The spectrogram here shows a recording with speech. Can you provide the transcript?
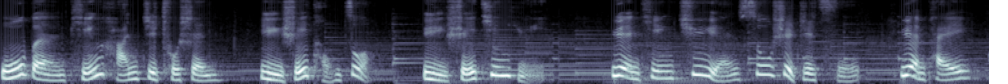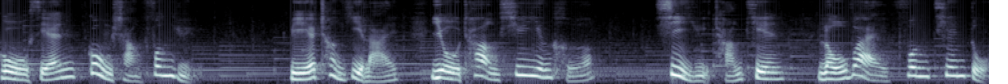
吾本贫寒之出身，与谁同坐？与谁听雨？愿听屈原、苏轼之词，愿陪古贤共赏风雨。别称一来，有唱须应和。细雨长天，楼外风千朵。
